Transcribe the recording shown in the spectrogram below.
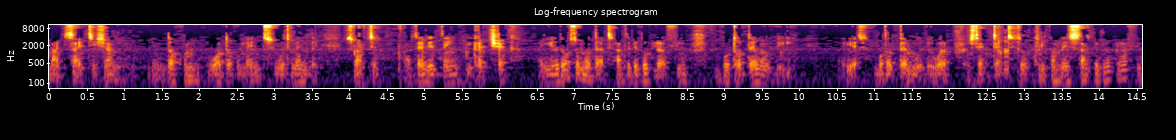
match citation in document word document with Mendeley so actually at everything you can check. And you would also know that at the bibliography both of them will be yes both of them will be well presented. So click on the insert bibliography.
